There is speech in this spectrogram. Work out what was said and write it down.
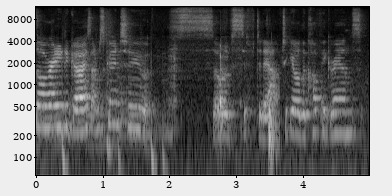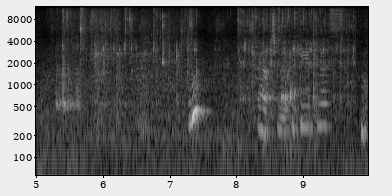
It's all ready to go, so I'm just going to sort of sift it out to get all the coffee grounds. Whoop. Try not to make a huge mess.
